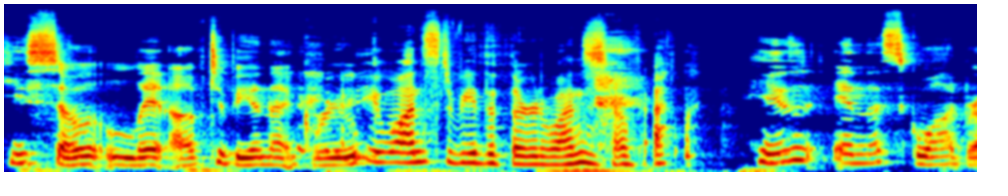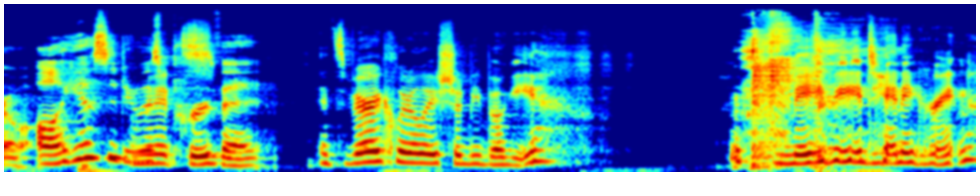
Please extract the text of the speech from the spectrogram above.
he's so lit up to be in that group. he wants to be the third one so badly. He's in the squad, bro. All he has to do is prove it. It's very clearly should be Boogie. Maybe Danny Green.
